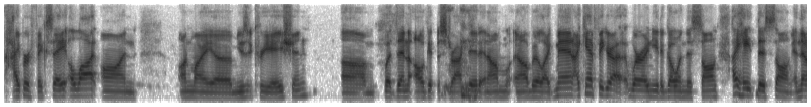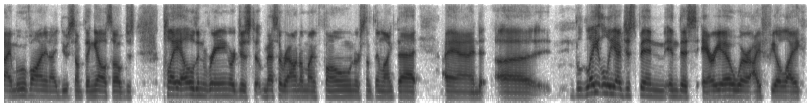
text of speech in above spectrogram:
hyperfixate a lot on on my uh, music creation um, but then I'll get distracted and I'm and I'll be like, man, I can't figure out where I need to go in this song. I hate this song, and then I move on and I do something else. I'll just play Elden Ring or just mess around on my phone or something like that. And uh, lately, I've just been in this area where I feel like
